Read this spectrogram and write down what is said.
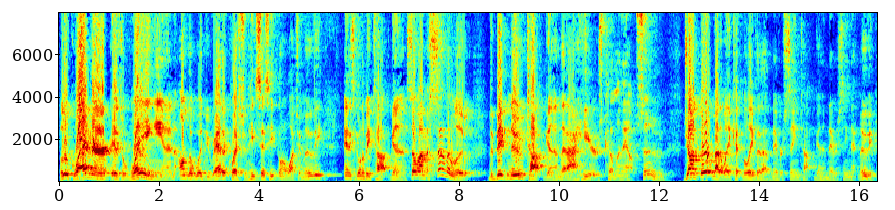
Luke Wagner is weighing in on the would you rather question. He says he's going to watch a movie and it's going to be Top Gun. So I'm assuming, Luke, the big new Top Gun that I hear is coming out soon. John Thornton, by the way, couldn't believe that I've never seen Top Gun, never seen that movie.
